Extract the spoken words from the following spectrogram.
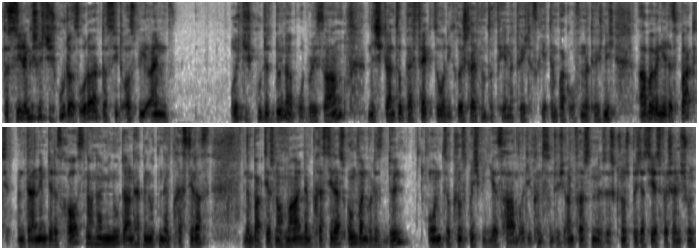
das sieht eigentlich richtig gut aus, oder? Das sieht aus wie ein richtig gutes Dönerbrot, würde ich sagen. Nicht ganz so perfekt, so die Grillstreifen und so fehlen natürlich, das geht im Backofen natürlich nicht. Aber wenn ihr das backt und dann nehmt ihr das raus nach einer Minute, anderthalb Minuten, dann presst ihr das. Dann backt ihr es nochmal, dann presst ihr das. Irgendwann wird es dünn und so knusprig, wie ihr es haben wollt. Ihr könnt es natürlich anfassen, es ist knusprig. Das hier ist wahrscheinlich schon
